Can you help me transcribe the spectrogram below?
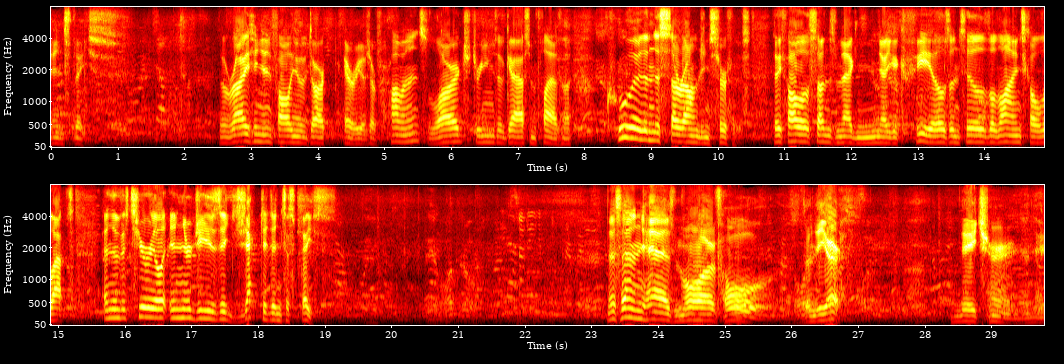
in space. The rising and falling of dark areas are prominent, large streams of gas and plasma cooler than the surrounding surface. They follow the sun's magnetic fields until the lines collapse and the material energy is ejected into space. The sun has more holes than the earth. They churn and they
